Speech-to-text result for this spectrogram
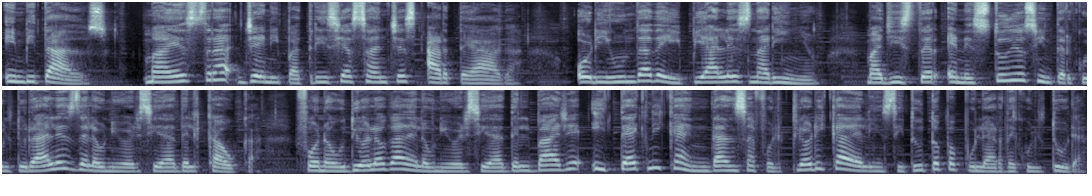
Invitados. Maestra Jenny Patricia Sánchez Arteaga, oriunda de Ipiales, Nariño, magíster en estudios interculturales de la Universidad del Cauca, fonoaudióloga de la Universidad del Valle y técnica en danza folclórica del Instituto Popular de Cultura.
